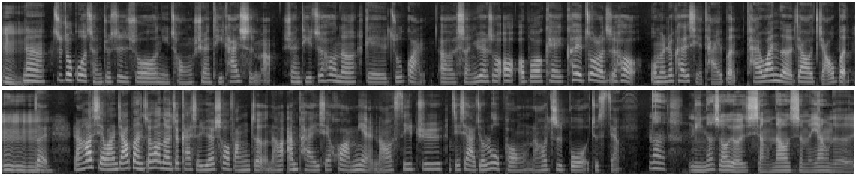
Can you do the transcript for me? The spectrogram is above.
嗯，那制作过程就是说，你从选题开始嘛，选题之后呢，给主管呃审阅说，哦，O 不 OK，可以做了之后，我们就开始写台本，台湾的叫脚本，嗯嗯嗯，对，然后写完脚本之后呢，就开始约受访者，然后安排一些画面，然后 CG，接下来就录棚，然后制播，就是这样。那你那时候有想到什么样的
